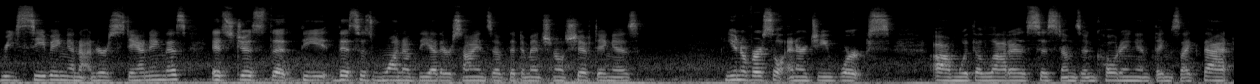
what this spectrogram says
receiving and understanding this. It's just that the this is one of the other signs of the dimensional shifting is universal energy works um, with a lot of systems and coding and things like that.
